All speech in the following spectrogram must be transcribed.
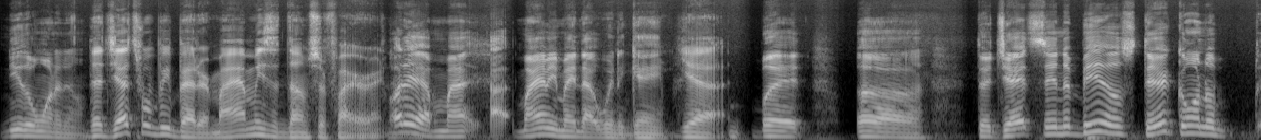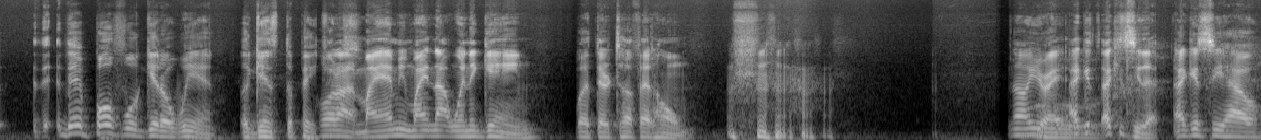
neither one of them. The Jets will be better. Miami's a dumpster fire right now. Oh yeah, Mi- uh, Miami may not win the game, Yeah. but uh, the Jets and the Bills, they're going to. They both will get a win against the Patriots. hold on. Miami might not win a game, but they're tough at home. no, you're right. I can I can see that. I can see how.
